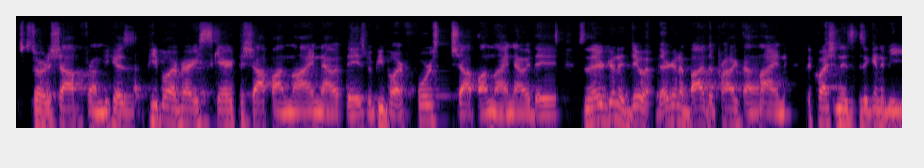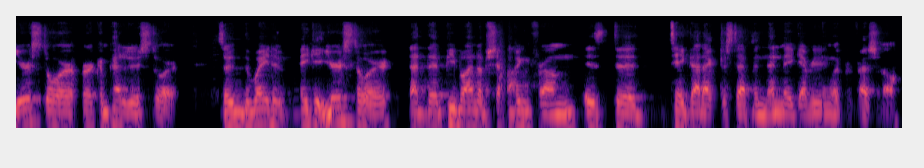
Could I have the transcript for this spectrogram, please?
store to shop from because people are very scared to shop online nowadays, but people are forced to shop online nowadays. So they're going to do it. They're going to buy the product online. The question is, is it going to be your store or a competitor's store? So the way to make it your store that the people end up shopping from is to take that extra step and, and make everything look professional.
